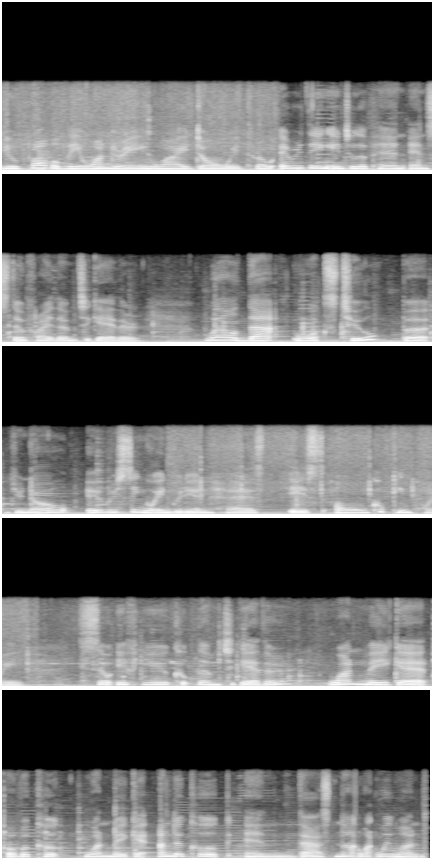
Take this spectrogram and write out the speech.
you're probably wondering why don't we throw everything into the pan and stir fry them together. Well, that works too, but you know, every single ingredient has its own cooking point. So if you cook them together, one may get overcooked, one may get undercooked, and that's not what we want.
